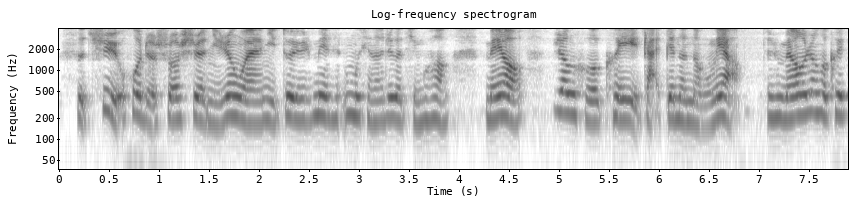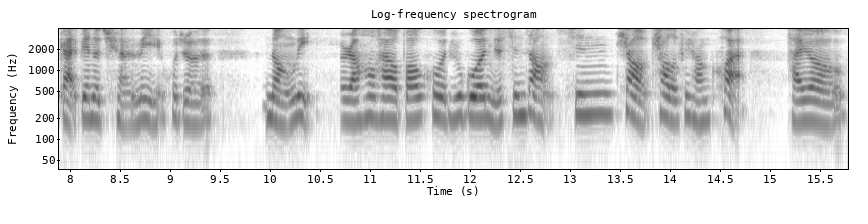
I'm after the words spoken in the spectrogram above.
死去，或者说是你认为你对于面目前的这个情况没有。任何可以改变的能量，就是没有任何可以改变的权利或者能力。然后还有包括，如果你的心脏心跳跳得非常快，还有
